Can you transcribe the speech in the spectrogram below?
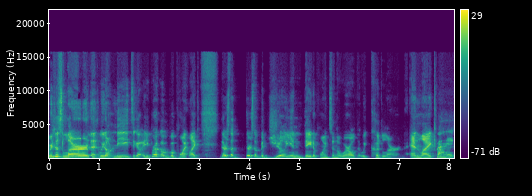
We just learn that we don't need to go. You broke up a good point. Like there's a there's a bajillion data points in the world that we could learn, and like right.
